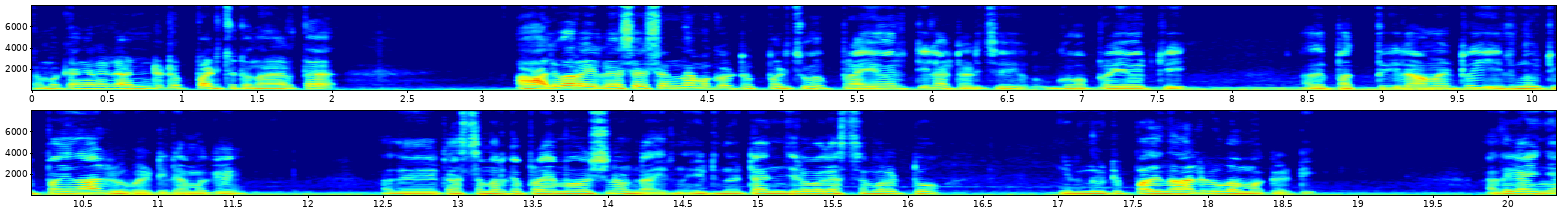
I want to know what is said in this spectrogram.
നമുക്കങ്ങനെ രണ്ട് ട്രിപ്പ് അടിച്ചിട്ടു. നേരത്തെ ആലുവ റെയിൽവേ സ്റ്റേഷനിൽ നിന്ന് നമുക്ക് ട്രിപ്പ് അടിച്ചു. പ്രയോറിറ്റിയിലാട്ടോ അടിച്ച്. ഗോ പ്രയോറിറ്റി അത് പത്ത് കിലോമീറ്റർ ഇരുന്നൂറ്റി പതിനാല് രൂപ ഇട്ടിട്ട് നമുക്ക് അത് കസ്റ്റമർക്ക് പ്രമോഷൻ ഉണ്ടായിരുന്നു. ഇരുന്നൂറ്റഞ്ച് രൂപ കസ്റ്റമർ ഇട്ടു. ഇരുന്നൂറ്റി പതിനാല് രൂപ നമുക്ക് കിട്ടി. അത് കഴിഞ്ഞ്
